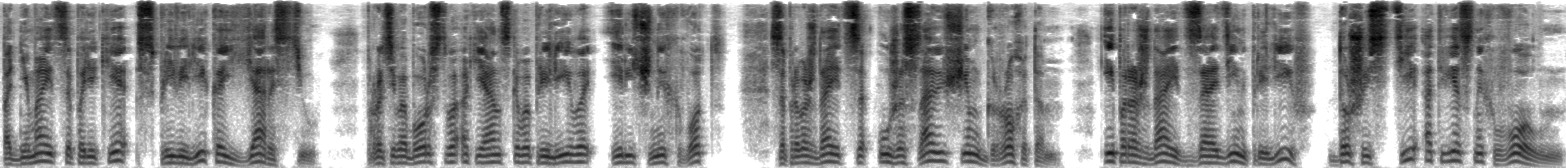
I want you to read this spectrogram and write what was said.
поднимается по реке с превеликой яростью, противоборство океанского прилива и речных вод сопровождается ужасающим грохотом и порождает за один прилив до шести отвесных волн,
